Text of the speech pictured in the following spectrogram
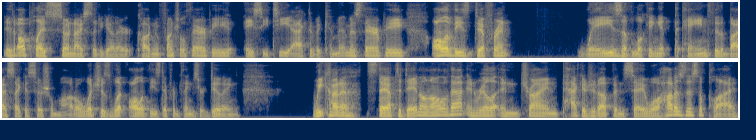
it all plays so nicely together. Cognitive functional therapy, ACT, active and commitments therapy, all of these different ways of looking at pain through the biopsychosocial model, which is what all of these different things are doing. We kind of stay up to date on all of that and real and try and package it up and say, well, how does this apply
